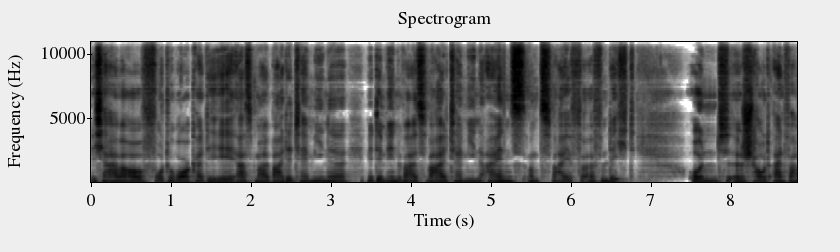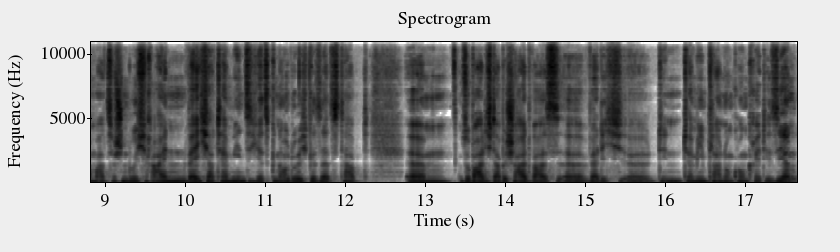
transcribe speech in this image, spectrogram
Ich habe auf photowalker.de erstmal beide Termine mit dem Hinweis Wahltermin 1 und 2 veröffentlicht und äh, schaut einfach mal zwischendurch rein, welcher Termin sich jetzt genau durchgesetzt hat. Ähm, sobald ich da Bescheid weiß, äh, werde ich äh, die Terminplanung konkretisieren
